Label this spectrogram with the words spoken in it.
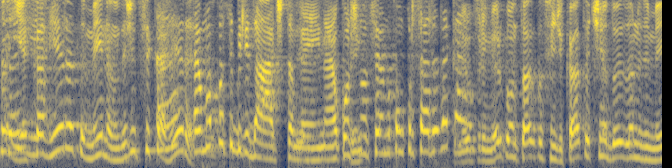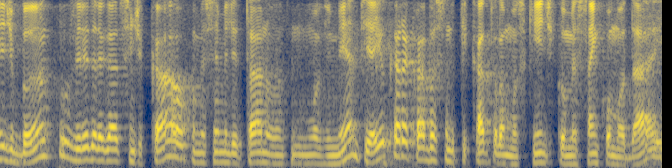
E a carreira também, né? Não deixa de ser carreira. É, é uma possibilidade também, né? Eu continuo sendo concursada da Meu Caixa. primeiro contato com o sindicato, eu tinha dois anos e meio de banco, virei delegado sindical, comecei a militar no, no movimento, e aí o cara acaba sendo picado pela mosquinha de começar a incomodar e,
